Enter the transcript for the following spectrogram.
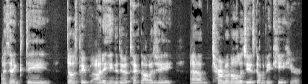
I think the those people anything to do with technology, um, terminology is going to be key here.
